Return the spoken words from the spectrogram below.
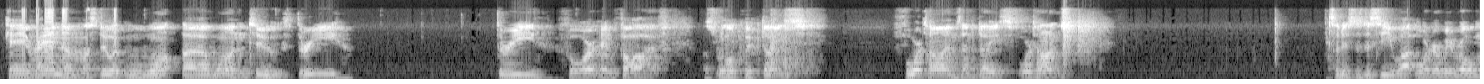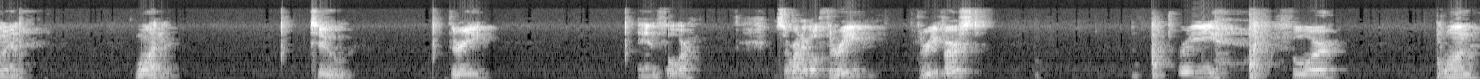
Okay, random. Let's do it. One, uh, one, two, three, three, four, and five. Let's roll a quick dice. Four times on the dice. Four times. So this is to see what order we roll them in. One, two, three, and four. So we're going to go three, three first, three, four, one,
